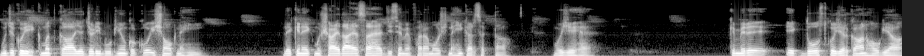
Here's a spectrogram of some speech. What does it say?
مجھے کوئی حکمت کا یا جڑی بوٹیوں کو کوئی شوق نہیں۔ لیکن ایک مشاہدہ ایسا ہے جسے میں فراموش نہیں کر سکتا۔ وہ یہ ہے کہ میرے ایک دوست کو یرکان ہو گیا۔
